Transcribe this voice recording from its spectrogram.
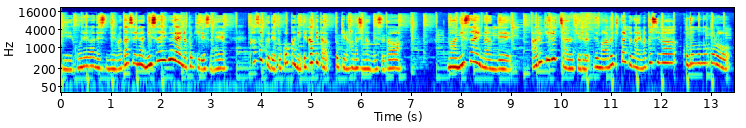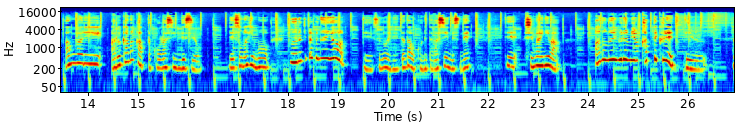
えーこれはですね、私が2歳ぐらいの時ですね、家族でどこかに出かけた時の話なんですが、まあ2歳なんで、歩けるっちゃ歩ける。でも歩きたくない。私は子供の頃、あんまり歩かなかった子らしいんですよ。で、その日も、歩きたくないよってすごいね、ダダをこねたらしいんですね。で、しまいには、あのぬいぐるみを買ってくれっていう、あ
